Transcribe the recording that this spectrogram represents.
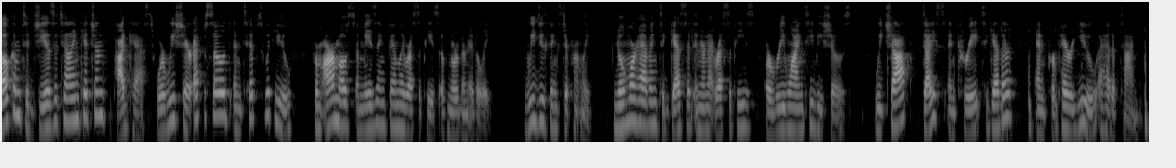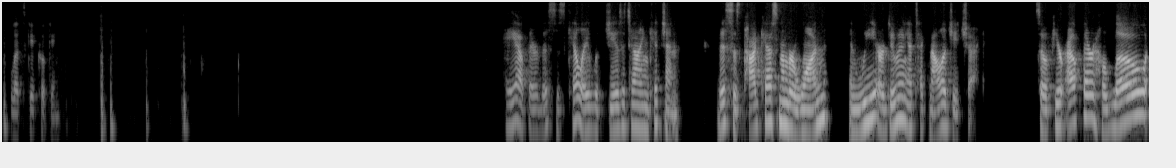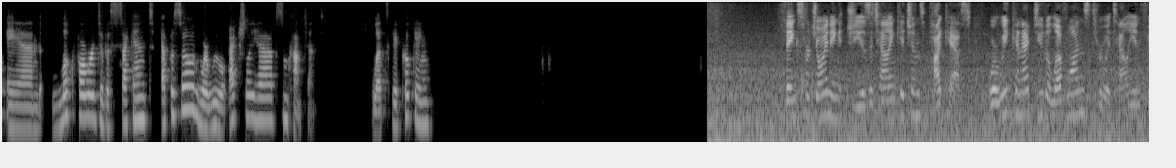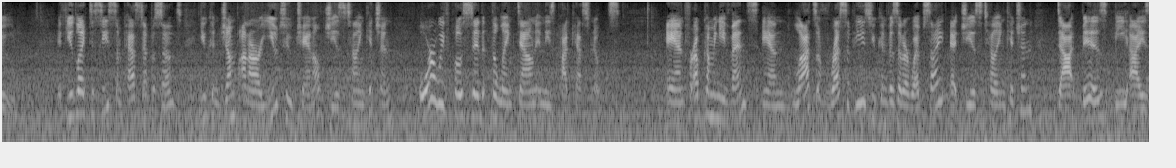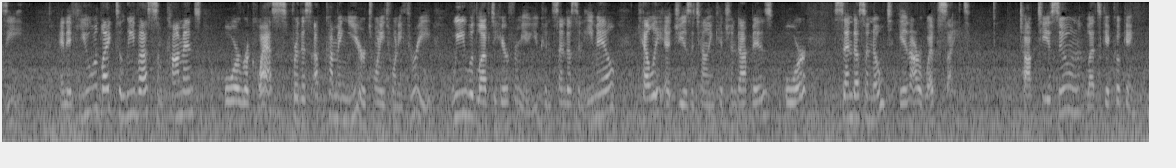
Welcome to Gia's Italian Kitchens podcast, where we share episodes and tips with you from our most amazing family recipes of Northern Italy. We do things differently. No more having to guess at internet recipes or rewind TV shows. We chop, dice, and create together and prepare you ahead of time. Let's get cooking. Hey out there, this is Kelly with Gia's Italian Kitchen. This is podcast number one, and we are doing a technology check. So if you're out there, hello, and look forward to the second episode where we will actually have some content. Let's get cooking. Thanks for joining Gia's Italian Kitchens podcast, where we connect you to loved ones through Italian food. If you'd like to see some past episodes, you can jump on our YouTube channel, Gia's Italian Kitchen, or we've posted the link down in these podcast notes. And for upcoming events and lots of recipes, you can visit our website at giasitaliankitchen.biz, B-I-Z. And if you would like to leave us some comments or requests for this upcoming year, 2023, we would love to hear from you. You can send us an email, kelly at giasitaliankitchen.biz, or send us a note in our website. Talk to you soon. Let's get cooking.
